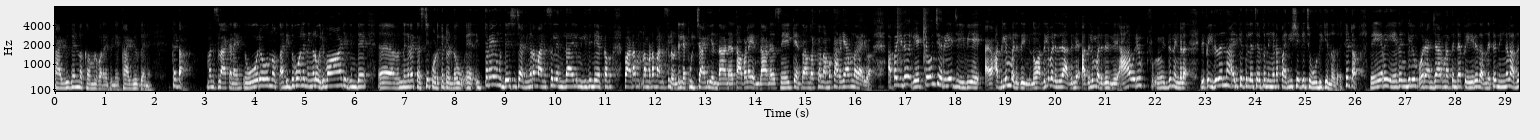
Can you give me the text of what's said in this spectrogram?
കഴുകൻ എന്നൊക്കെ നമ്മൾ പറയത്തില്ലേ കഴുകന് കേട്ടോ മനസ്സിലാക്കണേ ഓരോന്നും അത് ഇതുപോലെ നിങ്ങൾ ഒരുപാട് ഇതിൻ്റെ നിങ്ങളുടെ ടെസ്റ്റ് കൊടുത്തിട്ടുണ്ട് ഇത്രയും ഉദ്ദേശിച്ചാൽ നിങ്ങളുടെ മനസ്സിൽ എന്തായാലും ഇതിൻ്റെയൊക്കെ പടം നമ്മുടെ മനസ്സിലുണ്ട് അല്ലേ പുൽച്ചാടി എന്താണ് തവള എന്താണ് സ്നേക്ക് എന്താണെന്നൊക്കെ നമുക്കറിയാവുന്ന കാര്യമാണ് അപ്പോൾ ഇത് ഏറ്റവും ചെറിയ ജീവിയെ അതിലും വലുത് ഇന്നുന്നു അതിൽ വലുത് അതിന് അതിലും വലുത് ആ ഒരു ഇത് നിങ്ങൾ ഇതിപ്പോൾ ഇത് തന്നെ ആയിരിക്കത്തില്ല ചിലപ്പോൾ നിങ്ങളുടെ പരീക്ഷയ്ക്ക് ചോദിക്കുന്നത് കേട്ടോ വേറെ ഏതെങ്കിലും ഒരു അഞ്ചാറെണ്ണത്തിൻ്റെ പേര് തന്നിട്ട് നിങ്ങളത്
